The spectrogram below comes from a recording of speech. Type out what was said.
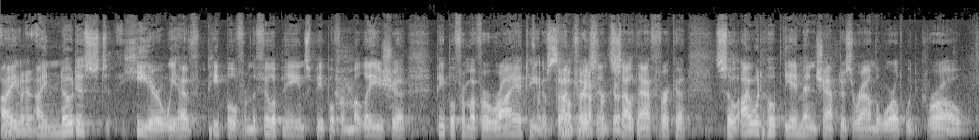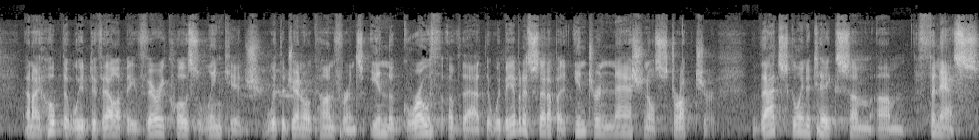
I, I noticed here we have people from the Philippines, people from Malaysia, people from a variety From of South countries in South Africa. So I would hope the Amen chapters around the world would grow. And I hope that we'd develop a very close linkage with the General Conference in the growth of that, that we'd be able to set up an international structure. That's going to take some um, finesse.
